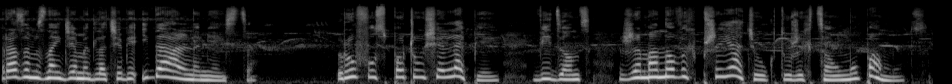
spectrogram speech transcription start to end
Razem znajdziemy dla ciebie idealne miejsce. Rufus poczuł się lepiej, widząc, że ma nowych przyjaciół, którzy chcą mu pomóc.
